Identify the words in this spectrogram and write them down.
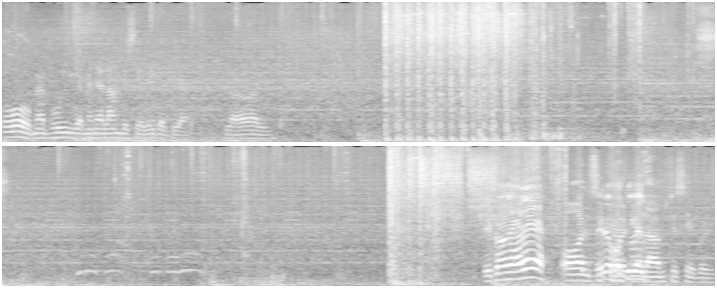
ओ मैं भूल गया मैंने अलार्म डिसेबल कर दिया। लॉल। कहाँ जा रहा है? ऑल सिक्योरिटी अलार्म्स डिसेबल्ड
